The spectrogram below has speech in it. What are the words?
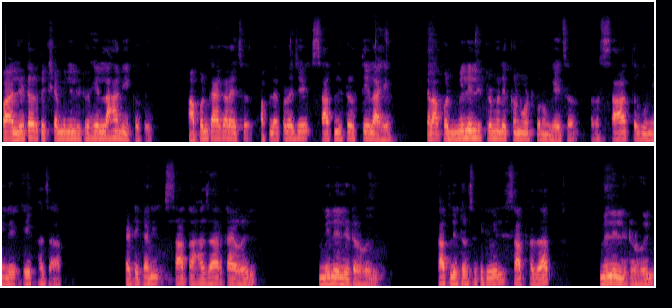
पहा लिटरपेक्षा मिलीलिटर हे लहान एकक आहे. आपण काय करायचं? आपल्याकडे जे सात लिटर तेल आहे त्याला आपण मिलीलिटरमध्ये कन्वर्ट करून घ्यायचं. तर सात गुणिले एक हजार या ठिकाणी सात हजार काय होईल? मिलीलिटर होईल. सात लिटरचं किती होईल? सात हजार मिलीलिटर होईल.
